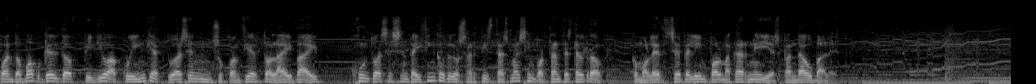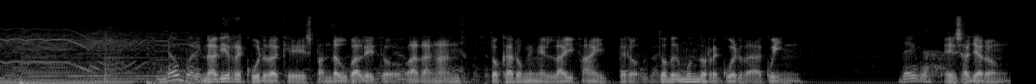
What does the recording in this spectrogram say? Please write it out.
cuando Bob Geldof pidió a Queen que actuasen en su concierto Live Aid junto a 65 de los artistas más importantes del rock, como Led Zeppelin, Paul McCartney y Spandau Ballet. Nadie recuerda que Spandau Ballet o Adam Ant tocaron en el Live Aid, pero todo el mundo recuerda a Queen. Ensayaron.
